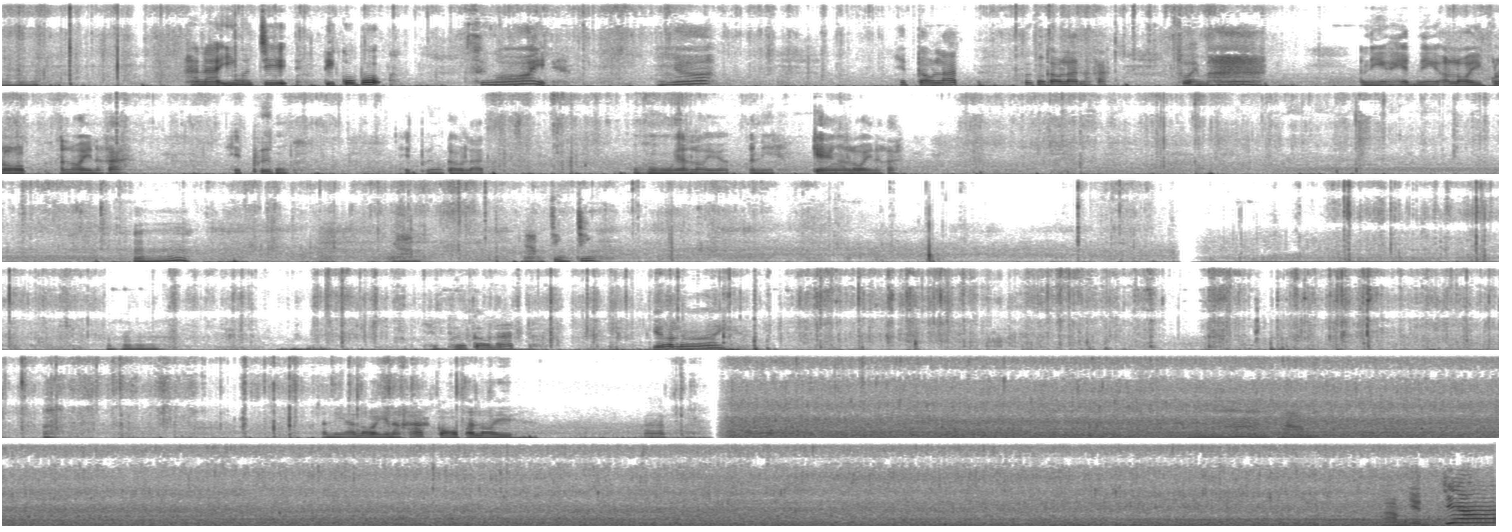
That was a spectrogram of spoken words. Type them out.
อืมฮานาอิงโงจิติโกโบะすごいเนี่ยเห็ดเกาลัดพึ่งเกาลัดนะคะ สวยมาก อันนี้เห็ดนี้อร่อยกรอบอร่อยนะคะ เห็ดพึ่ง เห็ดพึ่งเกาลัด โอ้โห อร่อยอ่ะ อันนี้แกงอร่อยนะคะ งามงามจริงๆอื้อหือเห็ดเพื่อเกาลัด เยอะเลย อันนี้อร่อยนะคะ กรอบอร่อยมากน้ำน้ำเย็นเจี๊ยบ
